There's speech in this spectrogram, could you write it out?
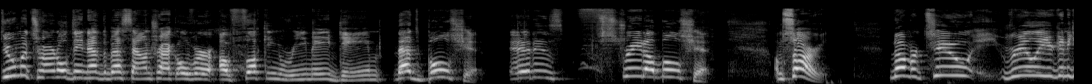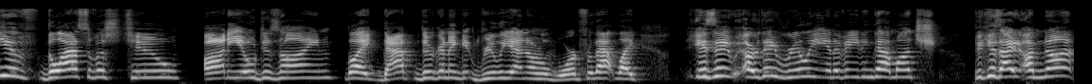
Doom Eternal didn't have the best soundtrack over a fucking remade game, that's bullshit. It is straight up bullshit. I'm sorry. Number two, really, you're gonna give The Last of Us 2 audio design? Like that they're gonna get really get an award for that? Like is it are they really innovating that much? Because I, i'm not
